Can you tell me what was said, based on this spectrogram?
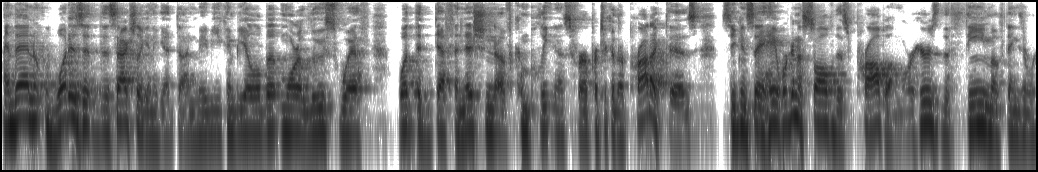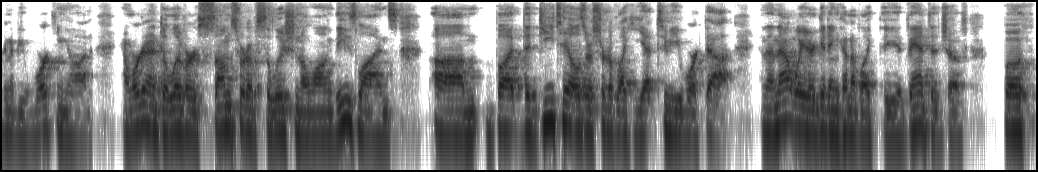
and then what is it that's actually going to get done? Maybe you can be a little bit more loose with what the definition of completeness for a particular product is. So you can say, hey, we're going to solve this problem, or here's the theme of things that we're going to be working on, and we're going to deliver some sort of solution along these lines. Um, but the details are sort of like yet to be worked out. And then that way you're getting kind of like the advantage of both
